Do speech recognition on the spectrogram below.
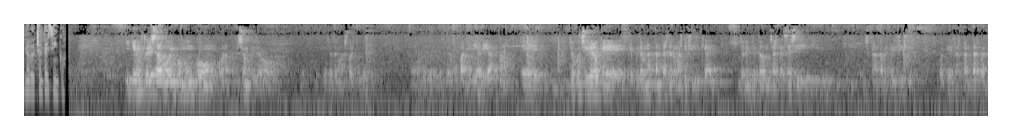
906985. Y tienen ustedes algo en común con, la profesión que yo, que yo tengo la suerte de, ocupar mi día a día. Eh, yo considero que, cuidar una planta es de lo más difícil que hay. Yo lo he intentado muchas veces y es francamente difícil, porque las plantas, bueno,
